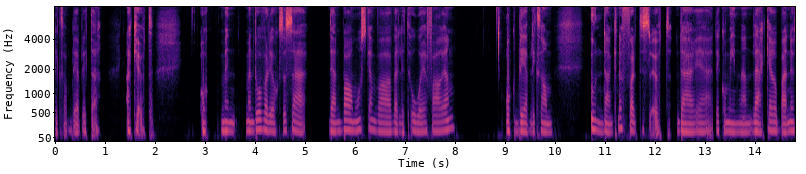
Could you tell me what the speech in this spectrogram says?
liksom blev lite akut. Och, men, men då var det också så här, den barnmorskan var väldigt oerfaren och blev liksom undanknuffad till slut, där eh, det kom in en läkare, och bara, nu,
